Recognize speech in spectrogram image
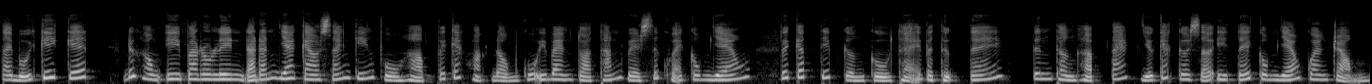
Tại buổi ký kết, Đức Hồng Y Parolin đã đánh giá cao sáng kiến phù hợp với các hoạt động của Ủy ban Tòa Thánh về sức khỏe công giáo với cách tiếp cận cụ thể và thực tế, tinh thần hợp tác giữa các cơ sở y tế công giáo quan trọng.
